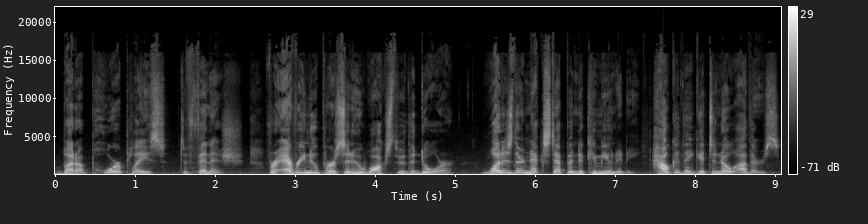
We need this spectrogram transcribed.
but a poor place to finish. For every new person who walks through the door, what is their next step into community? How could they get to know others?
